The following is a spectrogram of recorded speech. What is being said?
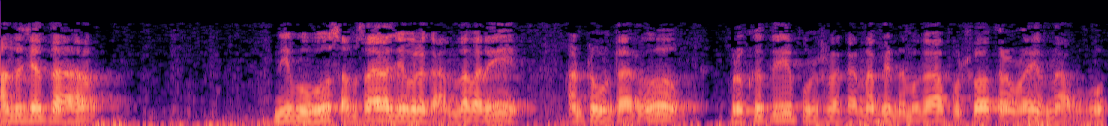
అందుచేత నీవు సంసార జీవులకు అందవని అంటూ ఉంటారు. ప్రకృతి పురుషుల కన్నా భిన్నముగా పురుషోత్తరములై ఉన్నావు.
